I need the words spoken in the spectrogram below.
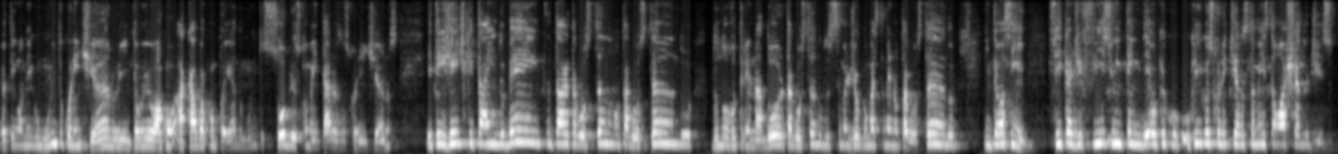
eu tenho um amigo muito corintiano, então eu acabo acompanhando muito sobre os comentários dos corintianos. E tem gente que tá indo bem, tá, tá gostando, não tá gostando do novo treinador, tá gostando do sistema de jogo, mas também não tá gostando. Então, assim, fica difícil entender o que, o que os corintianos também estão achando disso.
